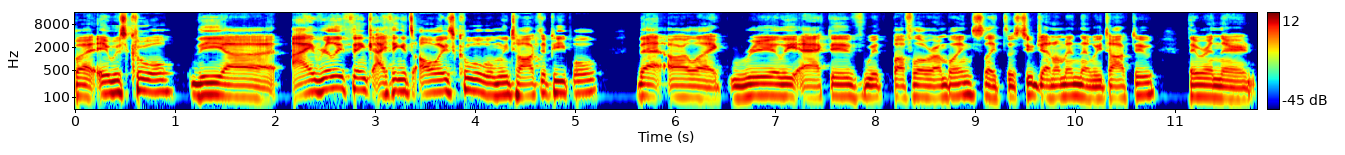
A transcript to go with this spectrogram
but it was cool. The uh, I really think I think it's always cool when we talk to people that are like really active with Buffalo Rumblings, like those two gentlemen that we talked to. They were in their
